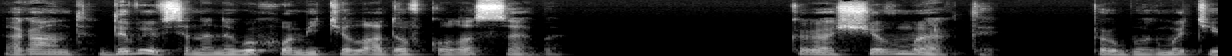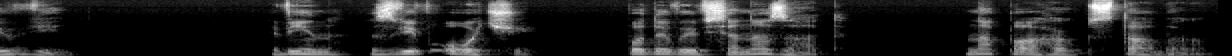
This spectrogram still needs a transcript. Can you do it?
Ранд дивився на нерухомі тіла довкола себе. Краще вмерти, пробурмотів він. Він звів очі, подивився назад, на пагорб з табором.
